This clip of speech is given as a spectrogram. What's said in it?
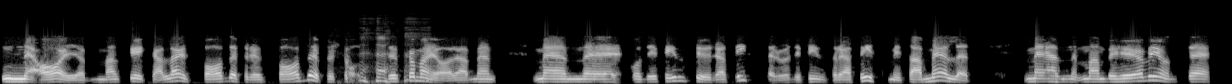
Nej, man ska ju kalla en spade för en spade förstås. Det ska man göra. Men, men, eh, och det finns ju rasister och det finns rasism i samhället. Men man behöver ju inte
